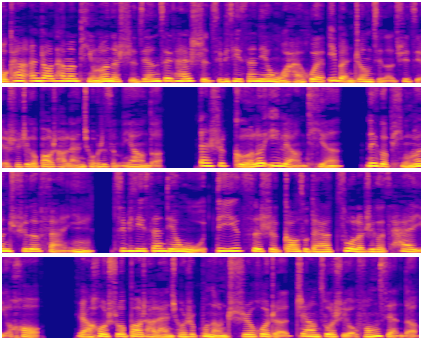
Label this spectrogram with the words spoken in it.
我看按照他们评论的时间，最开始 GPT 三点五还会一本正经的去解释这个爆炒篮球是怎么样的，但是隔了一两天，那个评论区的反应，GPT 三点五第一次是告诉大家做了这个菜以后。然后说爆炒篮球是不能吃，或者这样做是有风险的。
